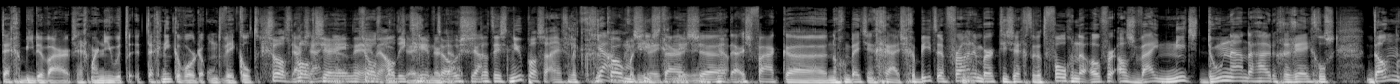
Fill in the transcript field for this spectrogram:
techgebieden waar zeg maar nieuwe te- technieken worden ontwikkeld. Zoals zijn, blockchain eh, zoals en al die crypto's. ja. Dat is nu pas eigenlijk Ja, gekomen, die precies. Daar is, Ja. daar is vaak nog een beetje een grijs gebied. En Frydenberg die zegt er het volgende over. Als wij niets doen aan de huidige regels... dan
